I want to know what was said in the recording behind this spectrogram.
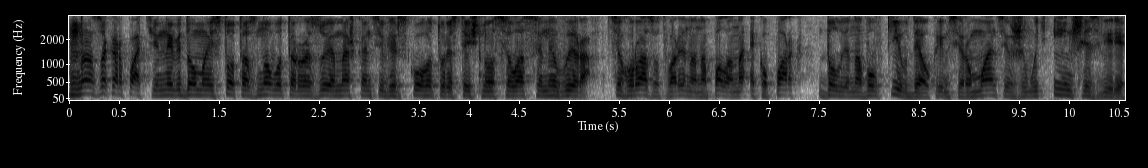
На Закарпатті невідома істота знову тероризує мешканців гірського туристичного села Синевира. Цього разу тварина напала на екопарк Долина Вовків, де, окрім сіроманців, живуть інші звірі.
